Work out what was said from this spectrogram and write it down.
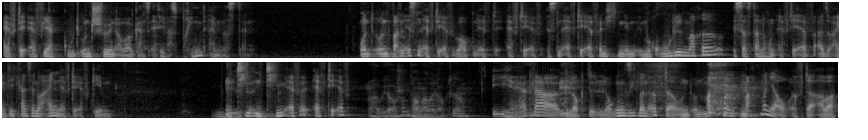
FTF ja gut und schön, aber ganz ehrlich, was bringt einem das denn? Und, und wann ist ein FTF überhaupt ein FTF? Ist ein FTF, wenn ich den im, im Rudel mache, ist das dann noch ein FTF? Also eigentlich kann es ja nur einen FTF geben. Ein Team, ein Team F FTF? Habe ich auch schon ein paar Mal gelockt, ja. Ja, klar, gelockte Loggen sieht man öfter und, und macht, man, macht man ja auch öfter, aber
